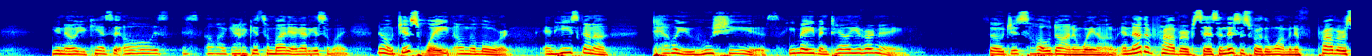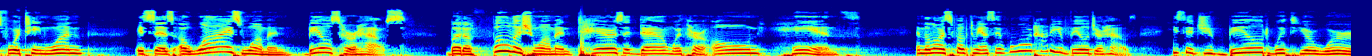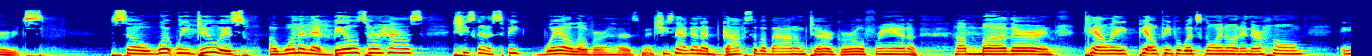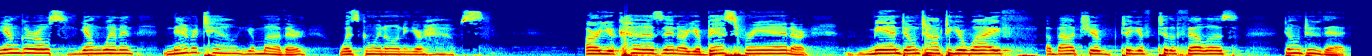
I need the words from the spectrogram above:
You know, you can't say, "Oh, it's, it's oh, I got to get somebody. I got to get somebody." No, just wait on the Lord, and He's gonna tell you who she is. He may even tell you her name. So just hold on and wait on him. Another proverb says, and this is for the woman, if Proverbs 14, 1 it says, A wise woman builds her house, but a foolish woman tears it down with her own hands. And the Lord spoke to me. I said, Well, Lord, how do you build your house? He said, You build with your words. So, what we do is a woman that builds her house, she's going to speak well over her husband. She's not going to gossip about him to her girlfriend or her mother and tell, tell people what's going on in their home. And young girls, young women, never tell your mother what's going on in your house. Or your cousin or your best friend or men don't talk to your wife about your to your to the fellas. Don't do that.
